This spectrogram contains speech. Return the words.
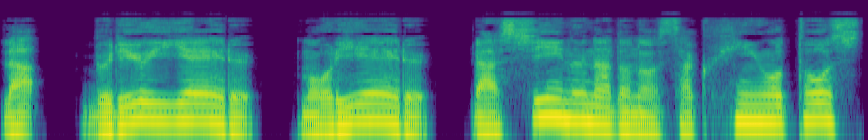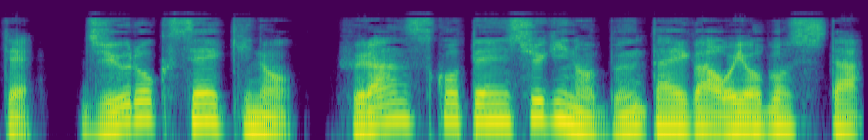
ラ・ブリュイエール、モリエール、ラシーヌなどの作品を通して、16世紀のフランス古典主義の文体が及ぼした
